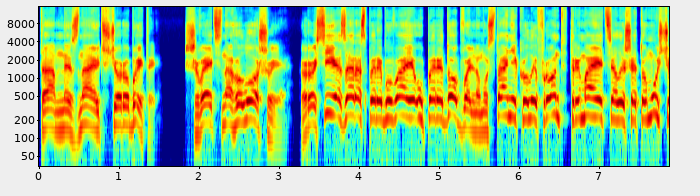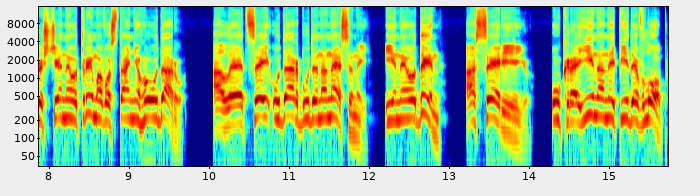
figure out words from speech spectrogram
там не знають, що робити. Швець наголошує: Росія зараз перебуває у передобвальному стані, коли фронт тримається лише тому, що ще не отримав останнього удару. Але цей удар буде нанесений і не один, а серією. Україна не піде в лоб,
